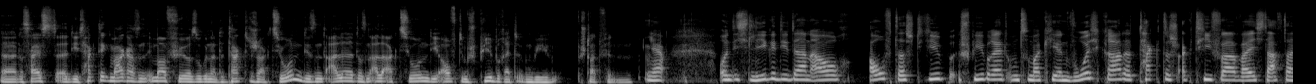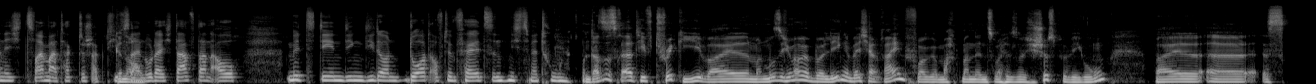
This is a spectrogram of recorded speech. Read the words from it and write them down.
Äh, das heißt, äh, die Taktikmarker sind immer für sogenannte taktische Aktionen. Die sind alle, das sind alle Aktionen, die auf dem Spielbrett irgendwie stattfinden. Ja. Und ich lege die dann auch auf das Spielbrett, um zu markieren, wo ich gerade taktisch aktiv war, weil ich darf da nicht zweimal taktisch aktiv genau. sein. Oder ich darf dann auch mit den Dingen, die dann dort auf dem Feld sind, nichts mehr tun. Und das ist relativ tricky, weil man muss sich immer überlegen, in welcher Reihenfolge macht man denn zum Beispiel solche Schiffsbewegungen weil äh, es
